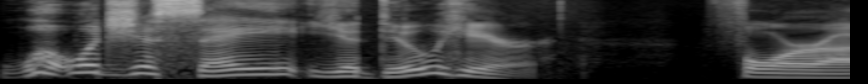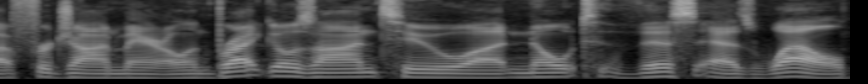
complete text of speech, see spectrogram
what would you say you do here for uh, for Jon Merrill? And Brett goes on to uh, note this as well.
